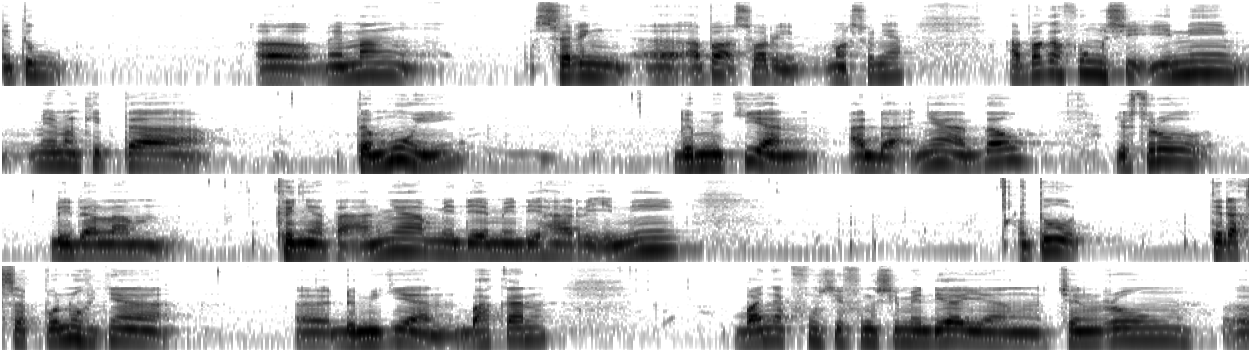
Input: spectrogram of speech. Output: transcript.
itu eh, memang sering apa sorry maksudnya apakah fungsi ini memang kita temui demikian adanya atau justru di dalam kenyataannya media-media hari ini itu tidak sepenuhnya e, demikian. Bahkan banyak fungsi-fungsi media yang cenderung e,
